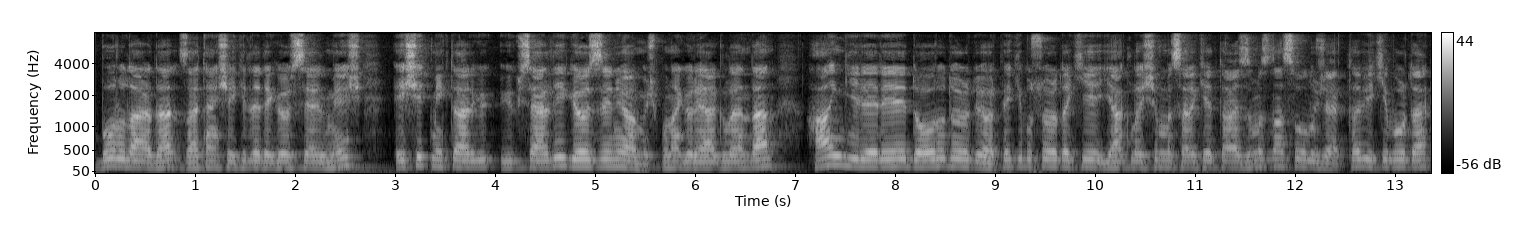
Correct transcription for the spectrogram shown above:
borularda zaten şekilde de gösterilmiş eşit miktar yükseldiği gözleniyormuş. Buna göre yargılarından hangileri doğrudur diyor. Peki bu sorudaki yaklaşımımız, hareket tarzımız nasıl olacak? Tabii ki burada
